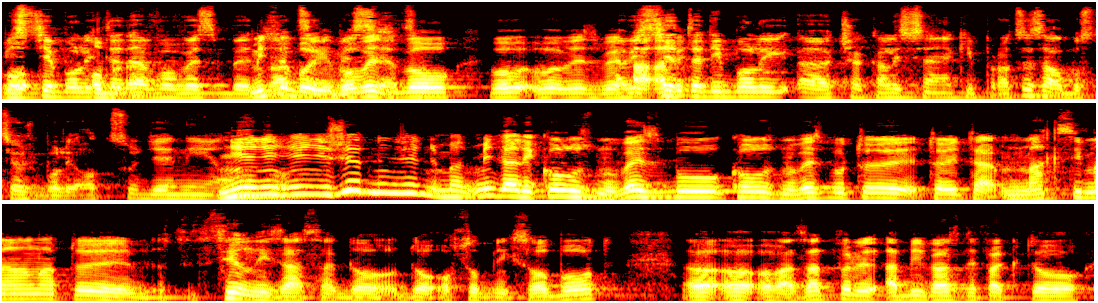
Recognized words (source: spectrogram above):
Vy ste boli teda vo väzbe My sme boli vo, väzbo, vo, vo väzbe. A vy ste tedy boli, e, čakali ste nejaký proces, alebo ste už boli odsudení? Alebo... Nie, nie, nie, žiadny, žiadny. My dali kolúznú väzbu, kolúznú väzbu, to je, to je tá maximálna, to je silný zásah do, do osobných slobod. Uh, uh, vás zatvorili, aby vás de facto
